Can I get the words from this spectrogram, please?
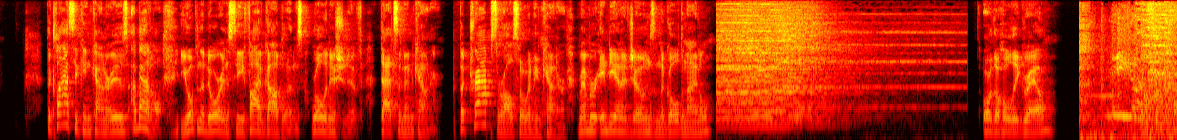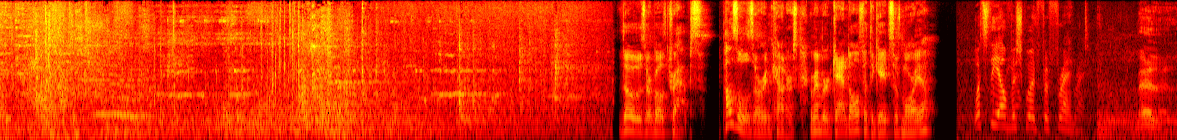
The classic encounter is a battle. You open the door and see five goblins. Roll initiative. That's an encounter. But traps are also an encounter. Remember Indiana Jones and the Golden Idol? Or the Holy Grail? Those are both traps. Puzzles are encounters. Remember Gandalf at the gates of Moria? What's the Elvish word for friend? Melon.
